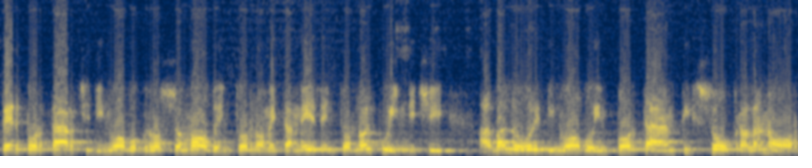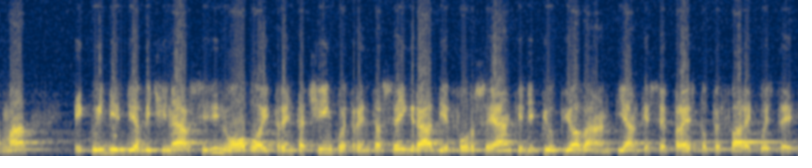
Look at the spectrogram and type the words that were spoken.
per portarci di nuovo grosso modo intorno a metà mese, intorno al 15, a valori di nuovo importanti sopra la norma e quindi di avvicinarsi di nuovo ai 35-36 gradi e forse anche di più più avanti, anche se è presto per queste,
